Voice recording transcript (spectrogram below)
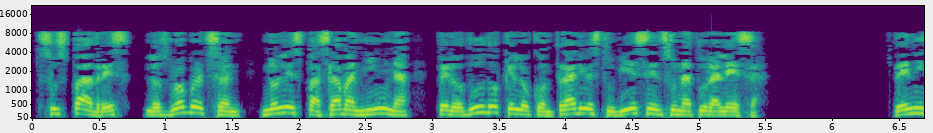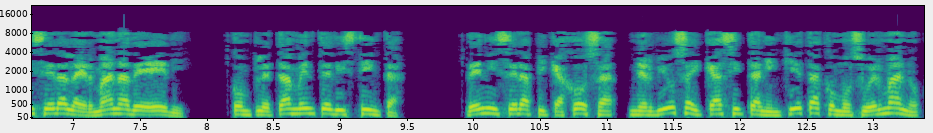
Sus padres, los Robertson, no les pasaban ni una, pero dudo que lo contrario estuviese en su naturaleza. Dennis era la hermana de Eddie. Completamente distinta. Dennis era picajosa, nerviosa y casi tan inquieta como su hermano,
